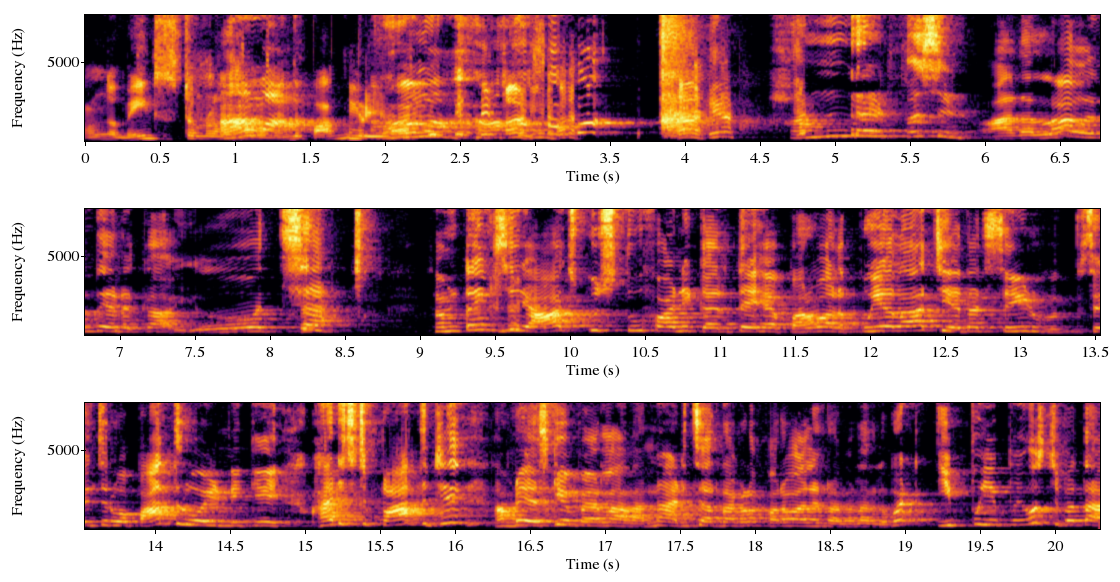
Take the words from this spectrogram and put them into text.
அங்க மெயின் சிஸ்டம்ல. வந்து பார்க்க முடியும்? ஹண்ட்ரட் பர்சன்ட் அதெல்லாம் வந்து எனக்கு ஐயோச்சா சம்டைம்ஸ் சரி ஆஜ் குச் தூஃபானி கருத்தே பரவாயில்ல புயலாச்சு ஏதாச்சும் செய்டு செஞ்சிருவோம் பார்த்துருவோம் இன்னைக்கு. அடிச்சுட்டு பார்த்துட்டு அப்படியே எஸ்கேப் போயிடலாம் அண்ணா அடிச்சாருனா கூட பரவாயில்லன்ற மாதிரிலாம் இருக்கும் பட் இப்போ இப்போ யோசிச்சு பார்த்தா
